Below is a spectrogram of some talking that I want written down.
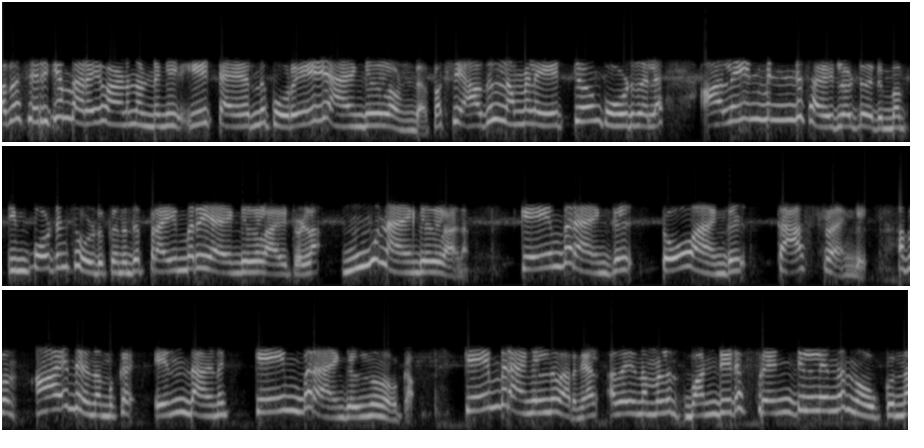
അപ്പൊ ശരിക്കും പറയുവാണെന്നുണ്ടെങ്കിൽ ഈ ടയറിന് കുറേ ആംഗിളുകളുണ്ട് പക്ഷെ അതിൽ നമ്മൾ ഏറ്റവും കൂടുതൽ അലൈൻമെന്റിന്റെ സൈഡിലോട്ട് വരുമ്പം ഇമ്പോർട്ടൻസ് കൊടുക്കുന്നത് പ്രൈമറി ആംഗിളുകളായിട്ടുള്ള മൂന്ന് ആംഗിളുകളാണ് camber angle toe angle caster angle അപ്പം ആദ്യം നമുക്ക് എന്താണ് കേംബർ ആംഗിൾ എന്ന് നോക്കാം. കേംബർ ആംഗിൾ എന്ന് പറഞ്ഞാൽ അതായത് നമ്മൾ വണ്ടിയുടെ ഫ്രണ്ടിൽ നിന്ന് നോക്കുന്ന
